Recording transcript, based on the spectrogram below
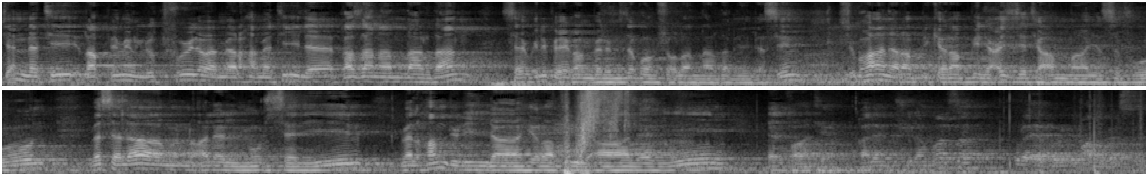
cenneti Rabbimin lütfuyla ve merhametiyle kazananlardan, sevgili peygamberimize komşu olanlardan eylesin. Sübhane Rabbike Rabbil İzzeti amma yasifun ve selamun alel murselin velhamdülillahi Rabbil alemin. El Fatiha. Kalem düşüren varsa buraya koyup alıversin.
